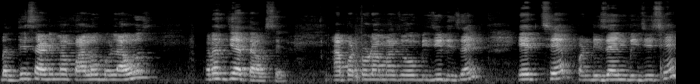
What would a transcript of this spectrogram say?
બધી સાડીમાં પાલો બ્લાઉઝ ફરજિયાત આવશે. આ પટોળામાં જો બીજી ડિઝાઇન. એ જ છે, પણ ડિઝાઇન બીજી છે.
